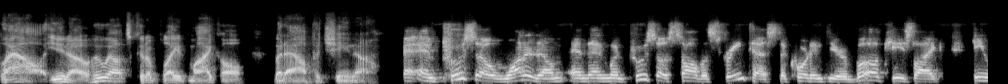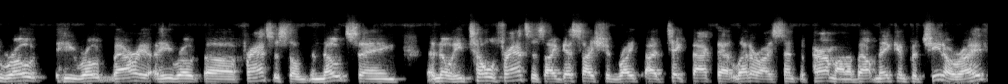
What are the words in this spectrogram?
wow, you know, who else could have played Michael but Al Pacino? And Puzo wanted him, and then when Puzo saw the screen test, according to your book, he's like he wrote he wrote Mario he wrote uh, Francis a note saying no he told Francis I guess I should write I take back that letter I sent to Paramount about making Pacino right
